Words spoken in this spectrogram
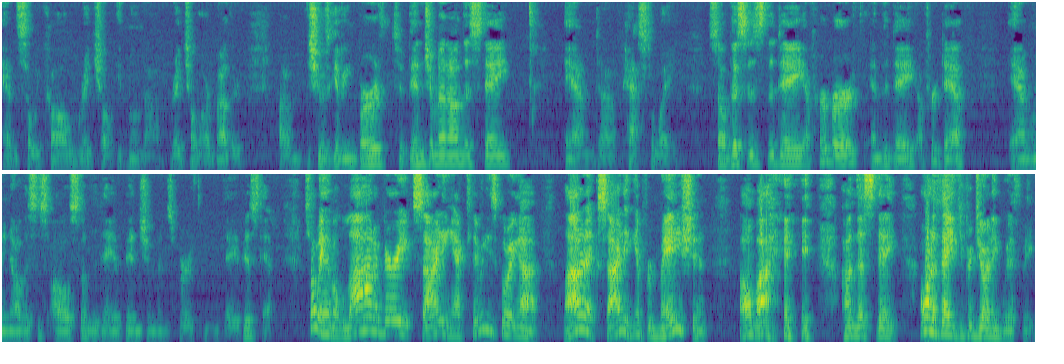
and so we call Rachel Imuna, Rachel our mother. Um, she was giving birth to Benjamin on this day, and uh, passed away. So this is the day of her birth and the day of her death, and we know this is also the day of Benjamin's birth and the day of his death. So we have a lot of very exciting activities going on, a lot of exciting information Oh my, on this day. I want to thank you for joining with me.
